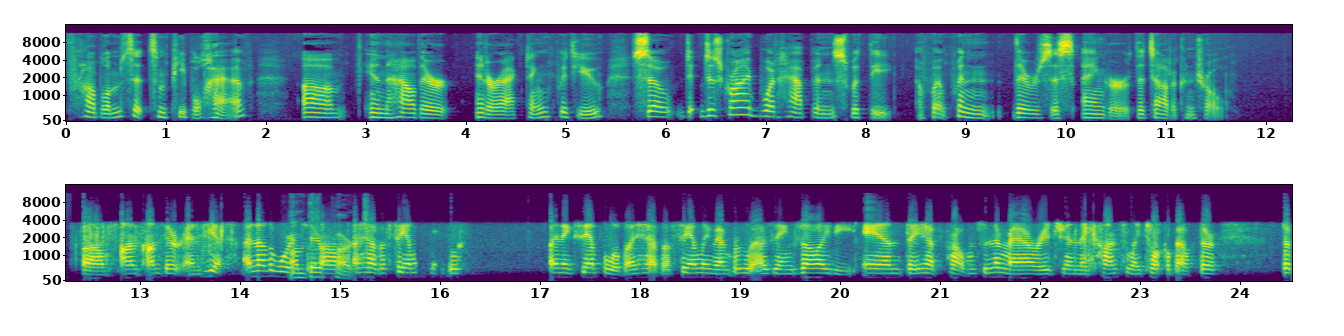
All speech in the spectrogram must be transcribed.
problems that some people have um, in how they're interacting with you. So, d- describe what happens with the when, when, there's this anger that's out of control. Um, on on their end, yeah. In other words, on their um, part. I have a family member. an example of I have a family member who has anxiety and they have problems in their marriage and they constantly talk about their the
